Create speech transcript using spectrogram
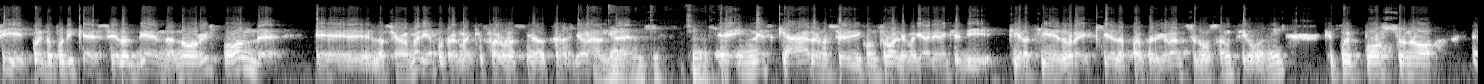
sì, poi dopodiché se l'azienda non risponde eh, la signora Maria potrebbe anche fare una segnalazione garante, garante certo. e innescare una serie di controlli, magari anche di tiratini d'orecchie da parte del garante se non sanzioni, che poi possono eh,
